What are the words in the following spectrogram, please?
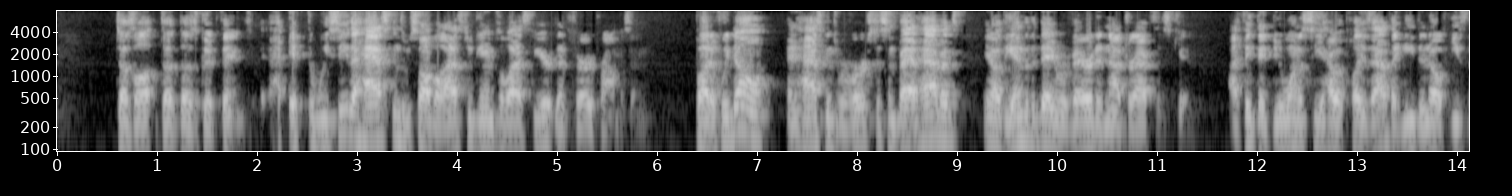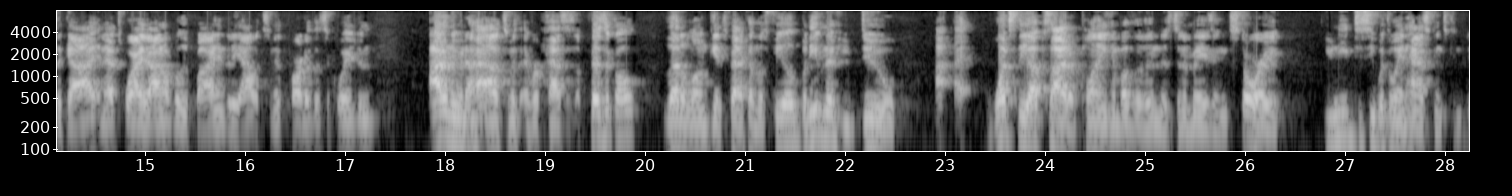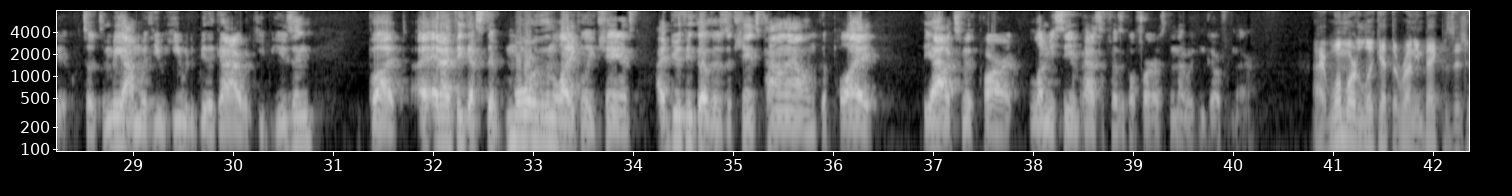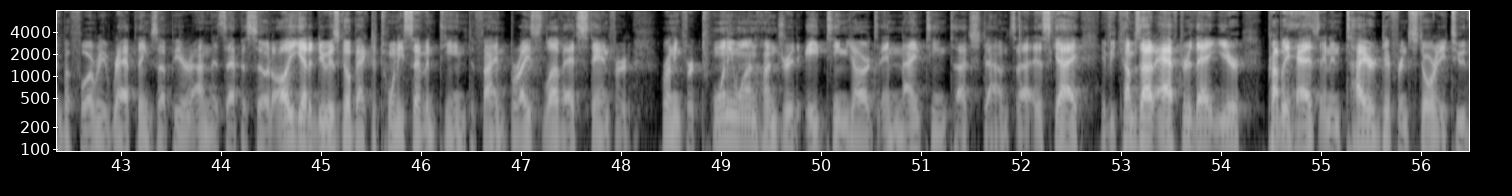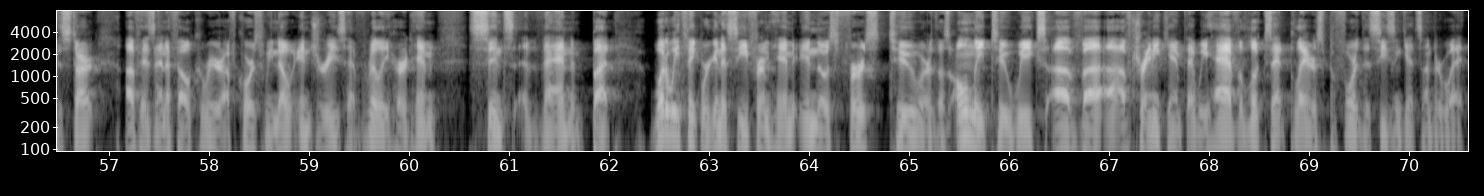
does, does good things. If we see the Haskins we saw the last two games of last year, that's very promising. But if we don't, and Haskins reverts to some bad habits, you know, at the end of the day, Rivera did not draft this kid. I think they do want to see how it plays out. They need to know if he's the guy, and that's why I don't really buy into the Alex Smith part of this equation. I don't even know how Alex Smith ever passes a physical, let alone gets back on the field. But even if you do, I, what's the upside of playing him other than it's an amazing story? You need to see what Dwayne Haskins can do. So to me, I'm with you. He would be the guy I would keep using. But and I think that's the more than likely chance. I do think though there's a chance Kyle Allen could play the Alex Smith part. Let me see him pass the physical first, and then we can go from there. All right, one more look at the running back position before we wrap things up here on this episode. All you got to do is go back to 2017 to find Bryce Love at Stanford running for 2,118 yards and 19 touchdowns. Uh, this guy, if he comes out after that year, probably has an entire different story to the start of his NFL career. Of course, we know injuries have really hurt him since then, but what do we think we're going to see from him in those first two or those only two weeks of uh, of training camp that we have looks at players before the season gets underway?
